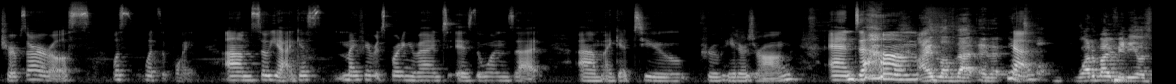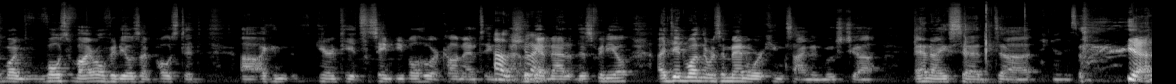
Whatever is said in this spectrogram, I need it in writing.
chirps are, or else what's what's the point? Um, so yeah, I guess my favorite sporting event is the ones that um, I get to prove haters wrong, and um, I love that. And it's Yeah. one of my videos, my most viral videos I posted, uh, I can guarantee it's the same people who are commenting Oh, uh, sure. who get mad at this video. I did one, there was a men working sign in Moose Jaw, and I said, uh, I know this. I yeah,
